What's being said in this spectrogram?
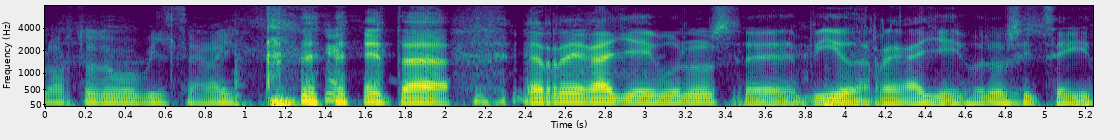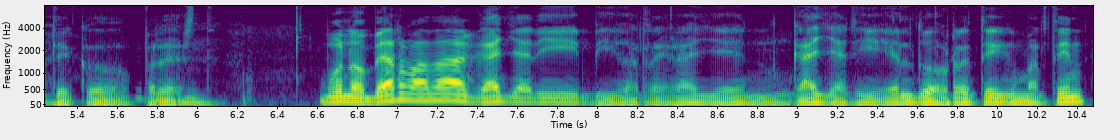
Lortu dugu biltzea, bai. eta erregaiei buruz, e, bio erregaiei buruz hitz egiteko prest. Bueno, behar bada gaiari, bigarregaien gaiari heldu horretik, Martin,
